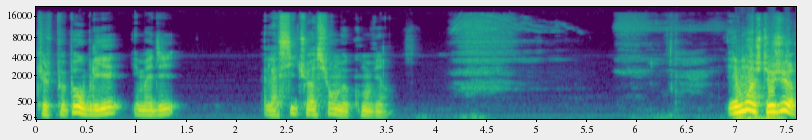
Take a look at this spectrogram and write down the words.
que je peux pas oublier. Il m'a dit, la situation me convient. Et moi, je te jure,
